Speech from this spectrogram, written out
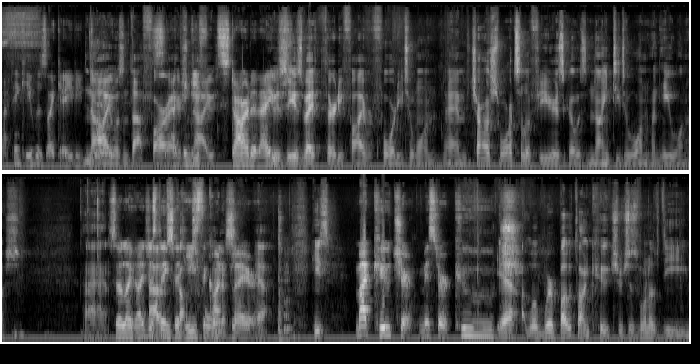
i think he was like 80 No, he wasn't that far i out. think No, started out he was he was about thirty five or forty to one. Um, Charles Schwartzel a few years ago was ninety to one when he won it. Um, so like i just Alan think that he's the kind of player Yeah, he's matt kuchar mr Kuch. yeah. Well, we're both on Cooch, which is one of the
